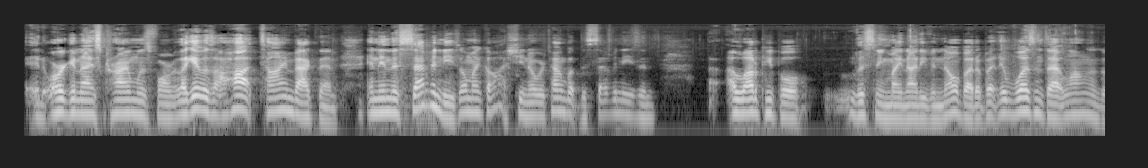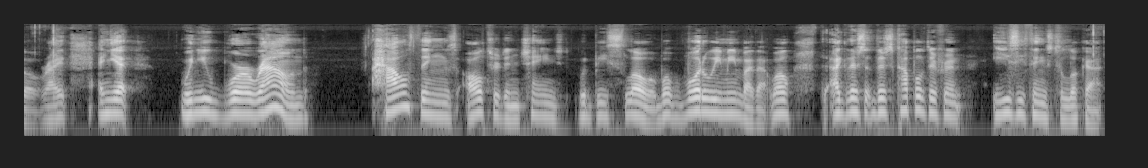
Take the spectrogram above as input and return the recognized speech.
and organized crime was forming. Like it was a hot time back then. And in the 70s, oh my gosh, you know, we're talking about the 70s and a lot of people listening might not even know about it, but it wasn't that long ago, right? And yet, when you were around, how things altered and changed would be slow. What do we mean by that? Well, I, there's there's a couple of different easy things to look at.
